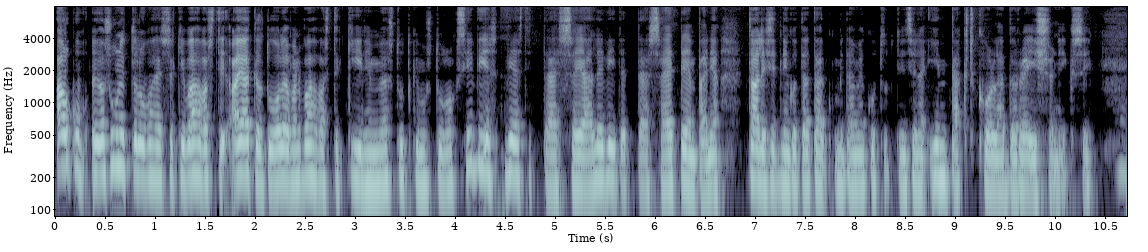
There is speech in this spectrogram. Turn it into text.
alku, jo suunnitteluvaiheessakin vahvasti ajateltu olevan vahvasti kiinni myös tutkimustuloksia viestittäessä ja levitettäessä eteenpäin. Ja tämä oli sitten niin tätä, mitä me kutsuttiin siinä impact collaborationiksi. Mm.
